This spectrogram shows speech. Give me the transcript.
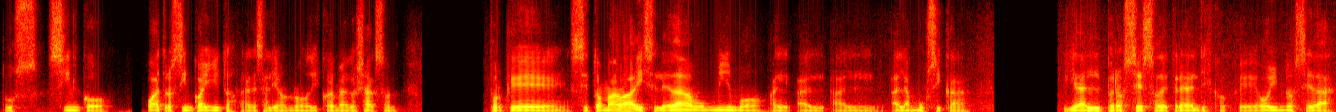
tus cinco, cuatro o cinco añitos para que saliera un nuevo disco de Michael Jackson porque se tomaba y se le daba un mimo al, al, a la música y al proceso de crear el disco, que hoy no se da.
